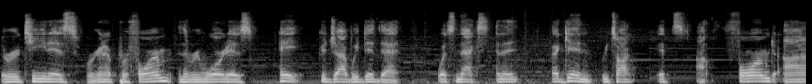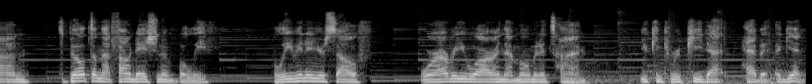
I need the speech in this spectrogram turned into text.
The routine is we're going to perform, and the reward is hey, good job, we did that. What's next? And then again, we talk. It's uh, formed on. It's built on that foundation of belief, believing in yourself, wherever you are in that moment in time. You can repeat that habit again.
